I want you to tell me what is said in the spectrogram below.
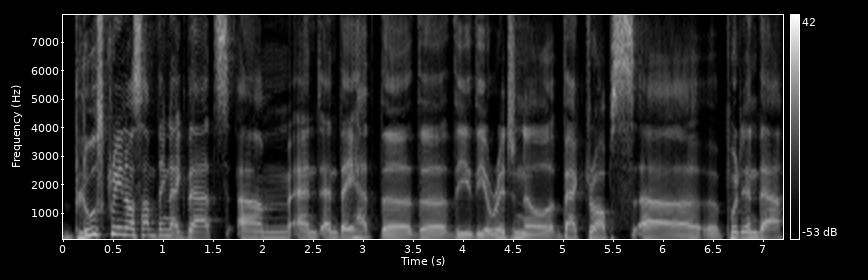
blue screen or something like that um, and and they had the the the, the original backdrops uh, put in there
